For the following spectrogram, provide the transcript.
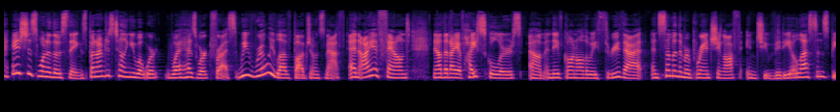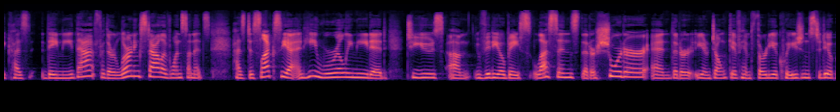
it's just one of those things. But I'm just telling you what worked what has worked for us. We really love Bob Jones math. And I have found now that I have high schoolers um, and they've gone all the way through that, and some of them are branching off into video lessons because they need that for their learning style. I have one son that has dyslexia and he really needed to use um, video based lessons that are shorter and that are, you know, don't give him 30 equations to do.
